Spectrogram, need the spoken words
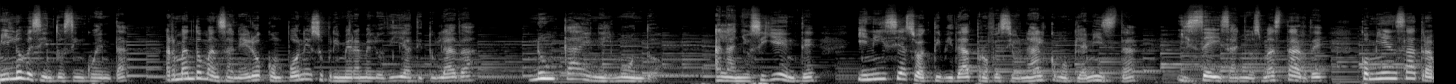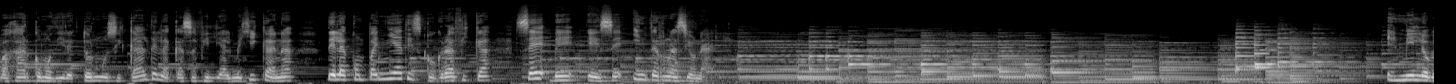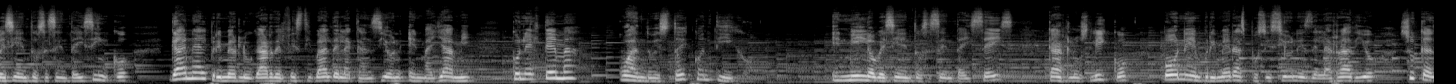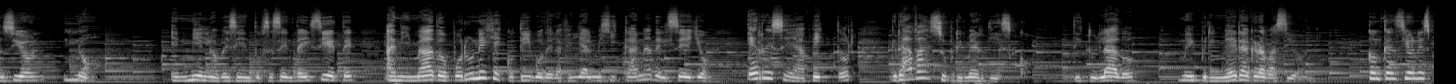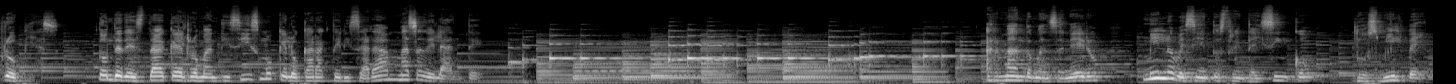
1950, Armando Manzanero compone su primera melodía titulada Nunca en el Mundo. Al año siguiente, inicia su actividad profesional como pianista y seis años más tarde comienza a trabajar como director musical de la casa filial mexicana de la compañía discográfica CBS Internacional. En 1965 gana el primer lugar del Festival de la Canción en Miami con el tema Cuando estoy contigo. En 1966, Carlos Lico pone en primeras posiciones de la radio su canción No. En 1967, animado por un ejecutivo de la filial mexicana del sello RCA Victor, graba su primer disco, titulado Mi primera grabación, con canciones propias, donde destaca el romanticismo que lo caracterizará más adelante. Armando Manzanero, 1935-2020.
